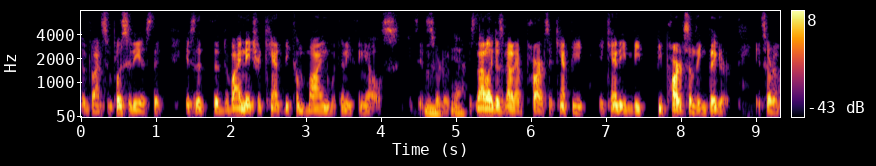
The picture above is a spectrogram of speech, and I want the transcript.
of divine simplicity is that is that the divine nature can't be combined with anything else. It's, it's mm, sort of yeah. it's not only does it not have parts, it can't be it can't even be be part of something bigger. It's sort of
